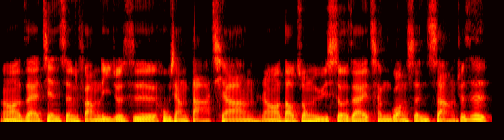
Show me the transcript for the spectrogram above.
然后在健身房里就是互相打枪，然后到终于射在晨光身上，就是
